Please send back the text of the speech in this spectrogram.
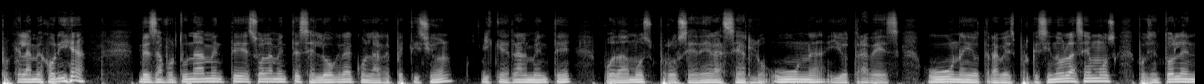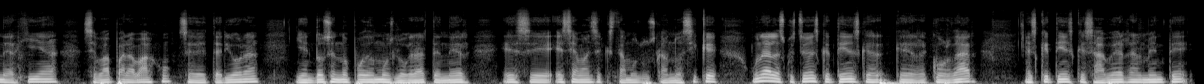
porque la mejoría desafortunadamente solamente se logra con la repetición y que realmente podamos proceder a hacerlo una y otra vez, una y otra vez, porque si no lo hacemos, pues entonces la energía se va para abajo, se deteriora y entonces no podemos lograr tener ese, ese avance que estamos buscando. Así que una de las cuestiones que tienes que, que recordar es que tienes que saber realmente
